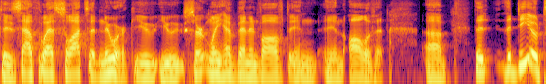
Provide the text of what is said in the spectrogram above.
to Southwest slots at Newark. You, you certainly have been involved in, in all of it. Uh, the, the DOT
